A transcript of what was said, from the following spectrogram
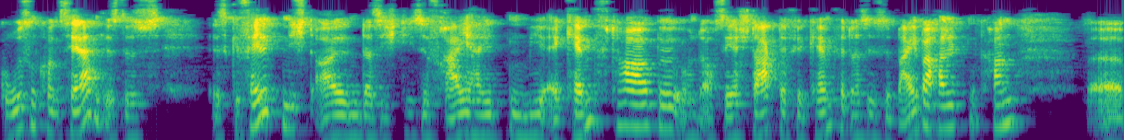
großen Konzern ist es, es gefällt nicht allen, dass ich diese Freiheiten mir erkämpft habe und auch sehr stark dafür kämpfe, dass ich sie beibehalten kann. Äh,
